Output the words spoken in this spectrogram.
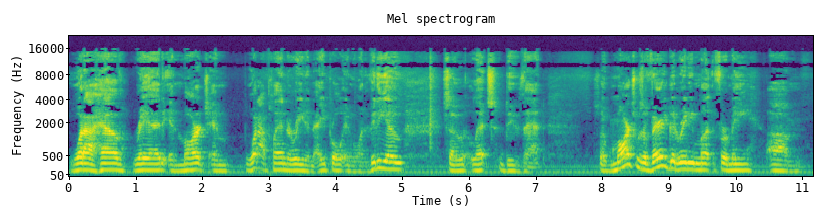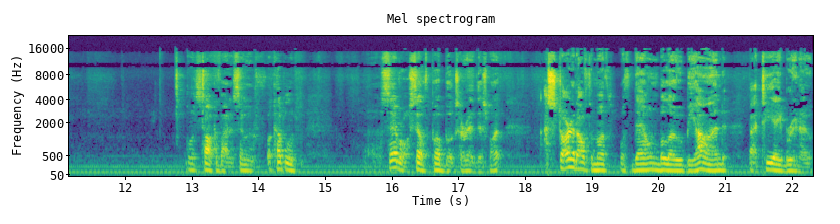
what I have read in March and what I plan to read in April in one video. So let's do that. So March was a very good reading month for me. Um, let's talk about it. So a couple of, uh, several self-pub books I read this month. I started off the month with Down Below Beyond by T.A. Bruno.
